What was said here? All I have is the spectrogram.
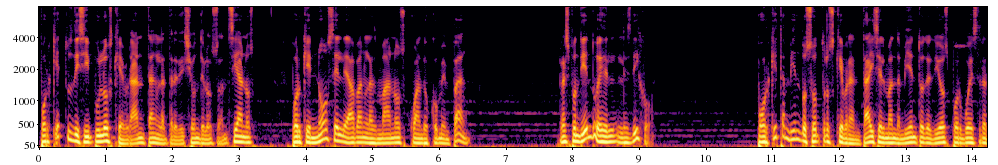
¿Por qué tus discípulos quebrantan la tradición de los ancianos? Porque no se lavan las manos cuando comen pan. Respondiendo él, les dijo, ¿Por qué también vosotros quebrantáis el mandamiento de Dios por vuestra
